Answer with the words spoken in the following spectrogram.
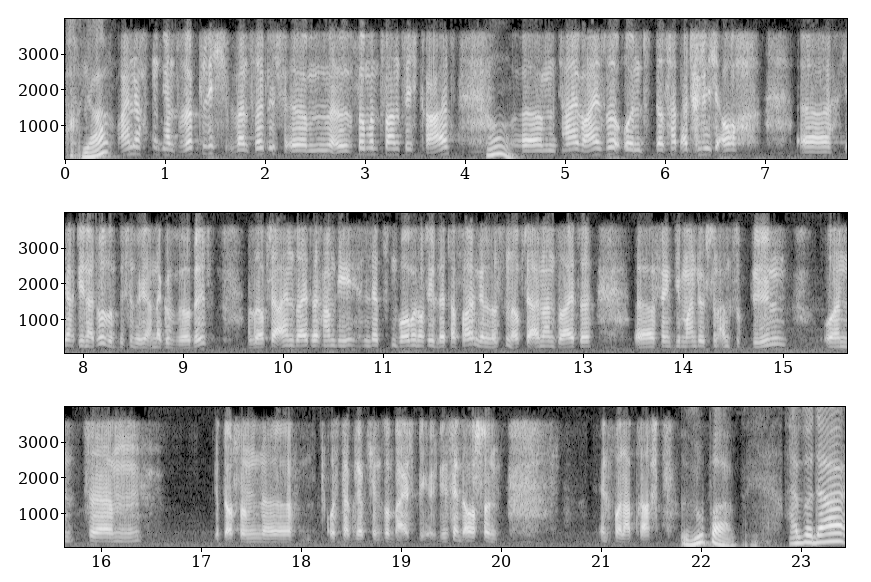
Ach ja? Weihnachten waren es wirklich, waren's wirklich ähm, 25 Grad oh. ähm, teilweise und das hat natürlich auch äh, ja, die Natur so ein bisschen durcheinander gewirbelt. Also auf der einen Seite haben die letzten Bäume noch die Blätter fallen gelassen, auf der anderen Seite äh, fängt die Mandel schon an zu blühen und ähm, gibt auch schon äh, Osterglöckchen zum Beispiel. Die sind auch schon in voller Pracht. Super. Also da,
